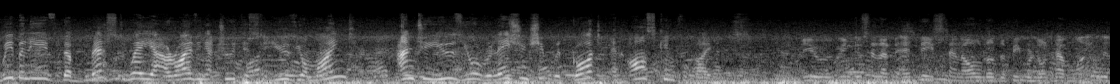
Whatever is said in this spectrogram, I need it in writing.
We believe the best way at arriving at truth is to use your mind and to use your relationship with God and ask Him for guidance. Do you mean to say that atheists and all the people don't have mind?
